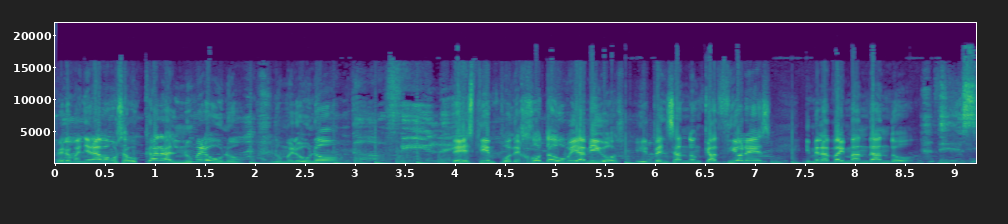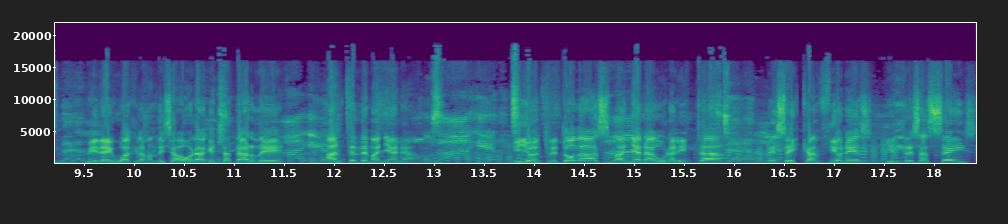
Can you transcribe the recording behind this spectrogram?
Pero mañana vamos a buscar al número uno. Al número uno de Es Tiempo de JV amigos. Ir pensando en canciones y me las vais mandando. Me da igual que la mandéis ahora, que esta tarde, antes de mañana. Y yo entre todas, mañana hago una lista de seis canciones y entre esas seis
